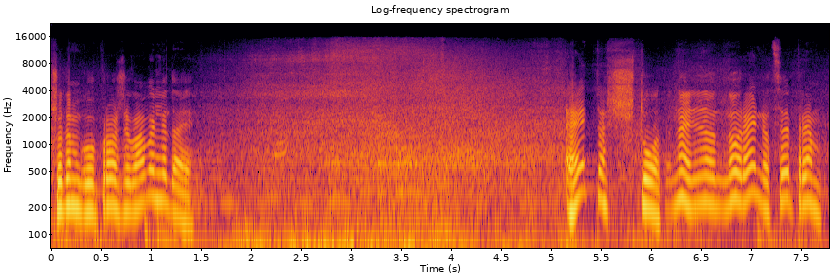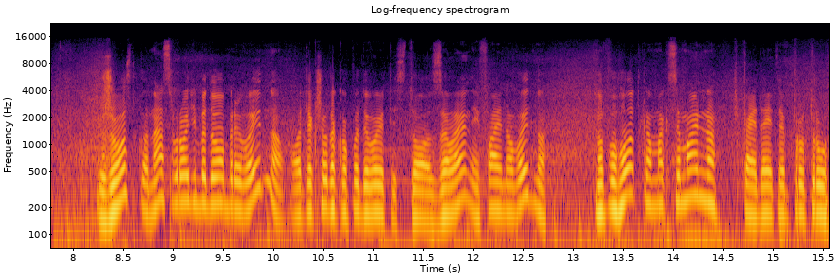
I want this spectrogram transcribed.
Що там GoPro жива виглядає? Это що? Ну, ну, ну реально, це прям жорстко. Нас вроді би добре видно. От якщо тако подивитись, то зелений, файно видно. Ну погодка максимально. Чекай, дайте протру.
